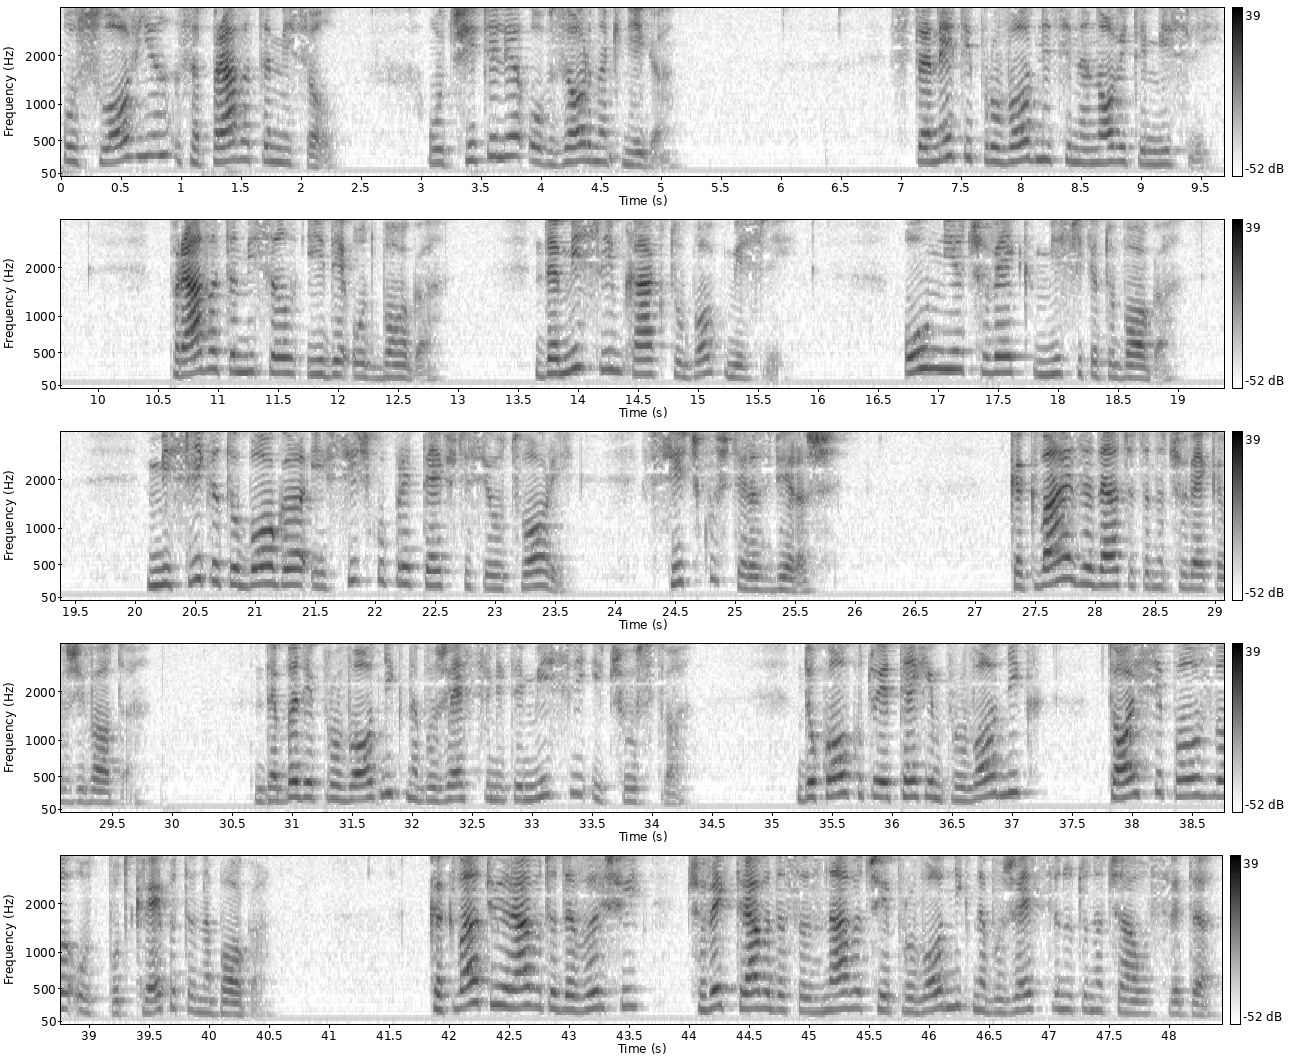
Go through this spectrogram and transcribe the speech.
Условия за правата мисъл. Учителя обзорна книга. Станете проводници на новите мисли. Правата мисъл иде от Бога. Да мислим както Бог мисли. Умният човек мисли като Бога. Мисли като Бога и всичко пред теб ще се отвори. Всичко ще разбираш. Каква е задачата на човека в живота? Да бъде проводник на божествените мисли и чувства. Доколкото е техен проводник, той се ползва от подкрепата на Бога. Каквато и работа да върши, човек трябва да съзнава, че е проводник на божественото начало в света.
